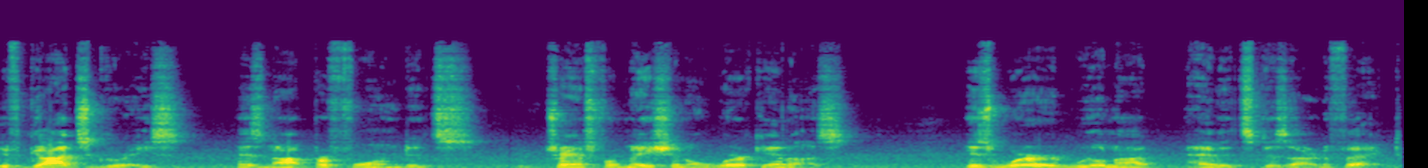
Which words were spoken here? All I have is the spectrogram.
if God's grace has not performed its transformational work in us, his word will not have its desired effect.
